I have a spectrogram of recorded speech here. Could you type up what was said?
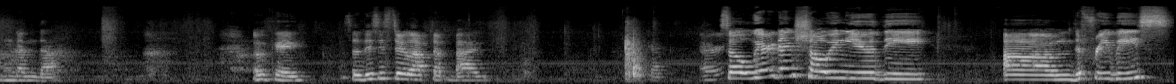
Ang ganda. Okay so this is their laptop bag so we are then showing you the um, the freebies,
